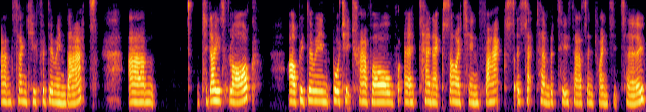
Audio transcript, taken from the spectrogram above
and thank you for doing that. Um, today's vlog. I'll be doing budget travel uh, 10 exciting facts September 2022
